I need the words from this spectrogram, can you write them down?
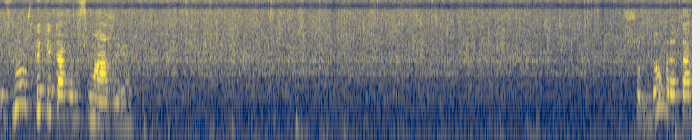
І знову ж таки так обсмажую. Щоб добре так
